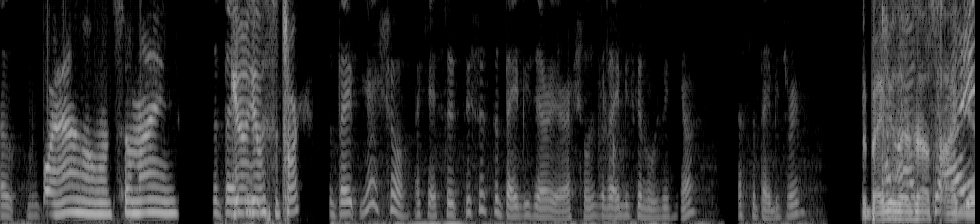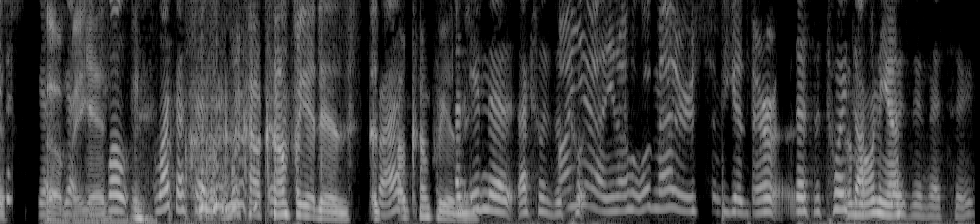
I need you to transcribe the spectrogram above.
a, a Wow, that's so nice. the You baby. wanna give us a tour? The baby, yeah, sure. Okay, so this is the baby's area. Actually, the baby's gonna live in here. That's the baby's room. The baby lives Outside? outside. Yes. Yeah, The yeah. Yes. Well, like I said, Look how comfy it is. It's so Right? comfy in and in there, actually, the Oh yeah, you know what matters because there. there's a toy duck that goes in there too.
